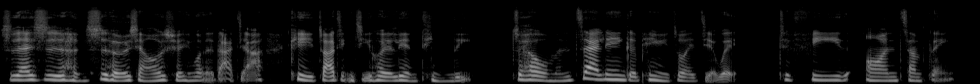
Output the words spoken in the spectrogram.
实在是很适合想要学英文的大家，可以抓紧机会练听力。最后，我们再练一个片语作为结尾：to feed on something。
